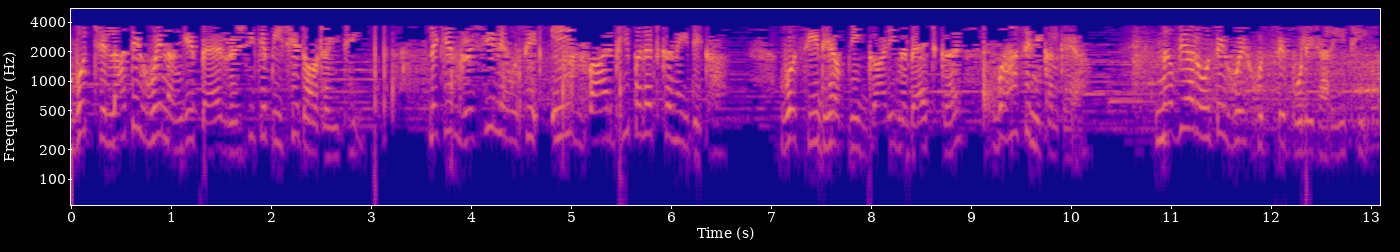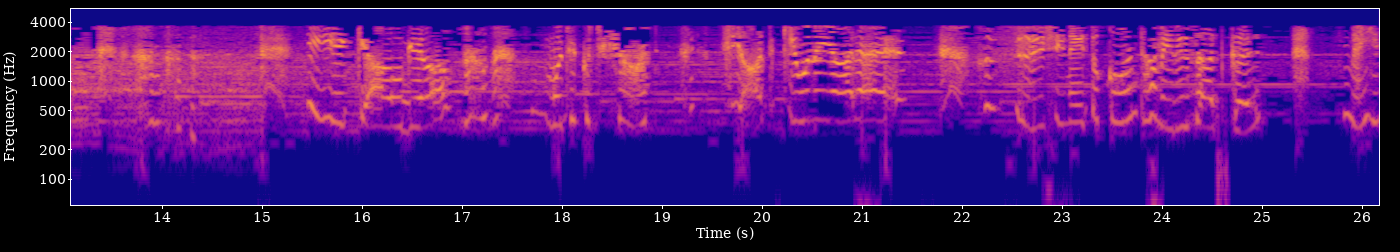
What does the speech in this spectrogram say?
वो चिल्लाते हुए नंगे पैर ऋषि के पीछे दौड़ रही थी। लेकिन ऋषि ने उसे एक बार भी पलट कर नहीं देखा। वो सीधे अपनी गाड़ी में बैठकर वहाँ से निकल गया। नव्या रोते हुए खुद से बोले जा रही थी। ये क्या हो गया? मुझे कुछ याद याद क्यों नहीं आ रहा है? ऋषि नहीं तो कौन था मेरे साथ कल? मैं ये,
